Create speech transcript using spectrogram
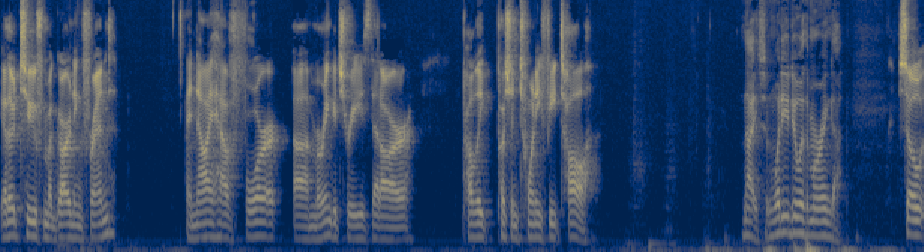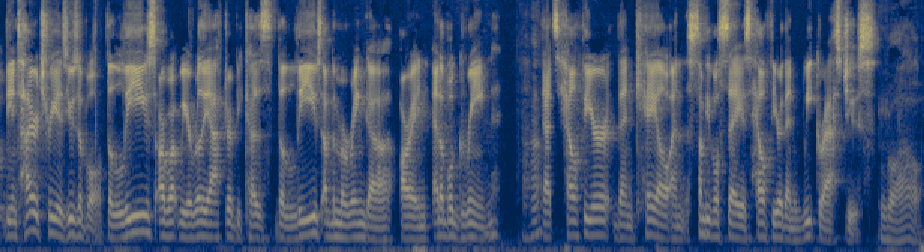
the other two from a gardening friend. And now I have four uh, moringa trees that are probably pushing 20 feet tall. Nice. And what do you do with the moringa? So the entire tree is usable. The leaves are what we are really after because the leaves of the moringa are an edible green Uh-huh. that's healthier than kale, and some people say is healthier than wheatgrass juice. Wow.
